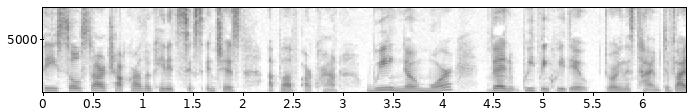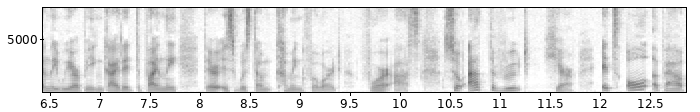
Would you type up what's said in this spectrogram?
the soul star chakra located six inches above our crown. We know more than we think we do during this time. Divinely, we are being guided. Divinely, there is wisdom coming forward for us. So, at the root here, it's all about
